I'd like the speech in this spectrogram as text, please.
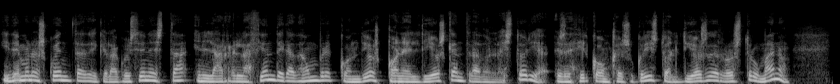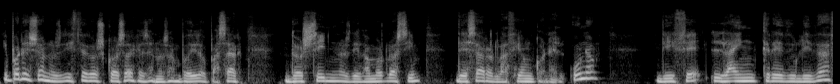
Y démonos cuenta de que la cuestión está en la relación de cada hombre con Dios, con el Dios que ha entrado en la historia, es decir, con Jesucristo, el Dios de rostro humano. Y por eso nos dice dos cosas que se nos han podido pasar, dos signos, digámoslo así, de esa relación con Él. Uno, dice la incredulidad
